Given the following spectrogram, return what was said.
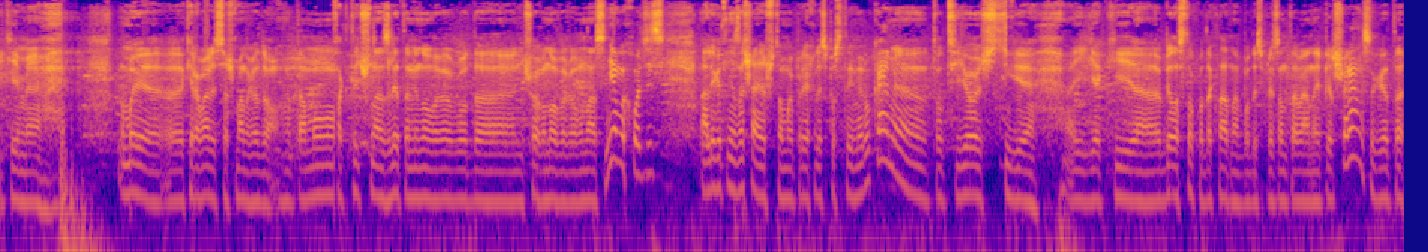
якімі мы кіраваліся шмат гадоў таму фактычна з лета мінулага года нічога новага у нас не выходзіць але гэта не азначае што мы прыехалі з пустымі руками. Тут ёсць кнігі якія беластоку дакладна будуць прэзентаваныя першы раз. Гэта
